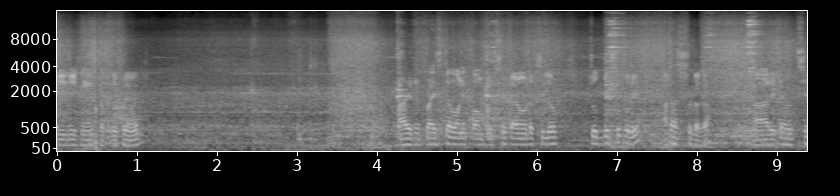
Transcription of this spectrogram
এই যে এখানে সতেরোশো এমএল আর এটার প্রাইসটাও অনেক কম পড়ছে, কারণ ওটা ছিল চোদ্দোশো করে আঠাশশো টাকা, আর এটা হচ্ছে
